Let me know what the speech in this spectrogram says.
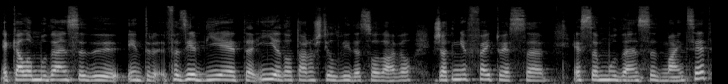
aquela mudança de entre fazer dieta e adotar um estilo de vida saudável. Eu já tinha feito essa, essa mudança de mindset.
